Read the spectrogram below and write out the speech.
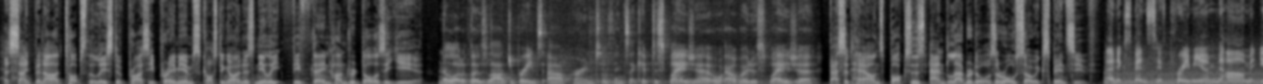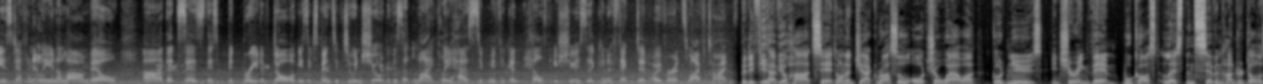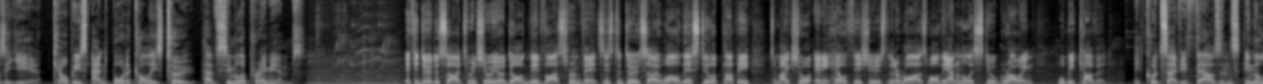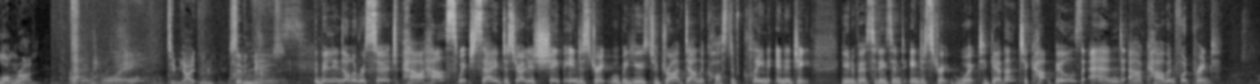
A St Bernard tops the list of pricey premiums, costing owners nearly $1,500 a year. And a lot of those larger breeds are prone to things like hip dysplasia or elbow dysplasia. Basset hounds, boxers, and Labradors are also expensive. An expensive premium um, is definitely an alarm bell uh, that says this breed of dog is expensive to insure because it likely has significant health issues that can affect it over its lifetime. But if you have your heart set on a Jack Russell or Chihuahua, good news. Insuring them will cost less than $700 a year. Kelpies and Border Collies too have similar premiums. If you do decide to insure your dog, the advice from vets is to do so while they're still a puppy to make sure any health issues that arise while the animal is still growing will be covered. It could save you thousands in the long run. Good boy. Tim Yateman, 7 News. The billion dollar research powerhouse, which saved Australia's sheep industry, will be used to drive down the cost of clean energy. Universities and industry will work together to cut bills and our carbon footprint.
